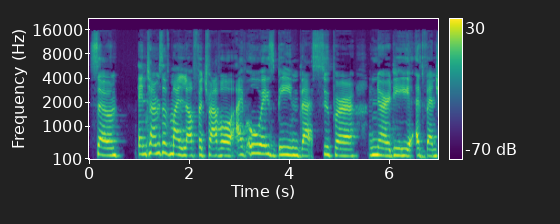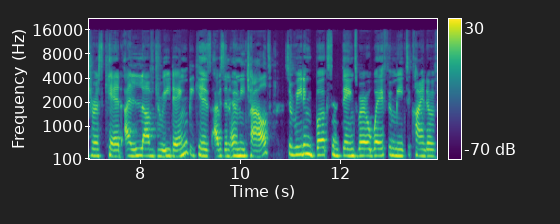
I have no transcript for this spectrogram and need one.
So in terms of my love for travel, I've always been that super nerdy, adventurous kid. I loved reading because I was an only child. So reading books and things were a way for me to kind of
